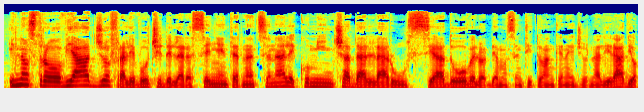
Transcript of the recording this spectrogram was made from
Il nostro viaggio fra le voci della rassegna internazionale comincia dalla Russia, dove, lo abbiamo sentito anche nei giornali radio,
